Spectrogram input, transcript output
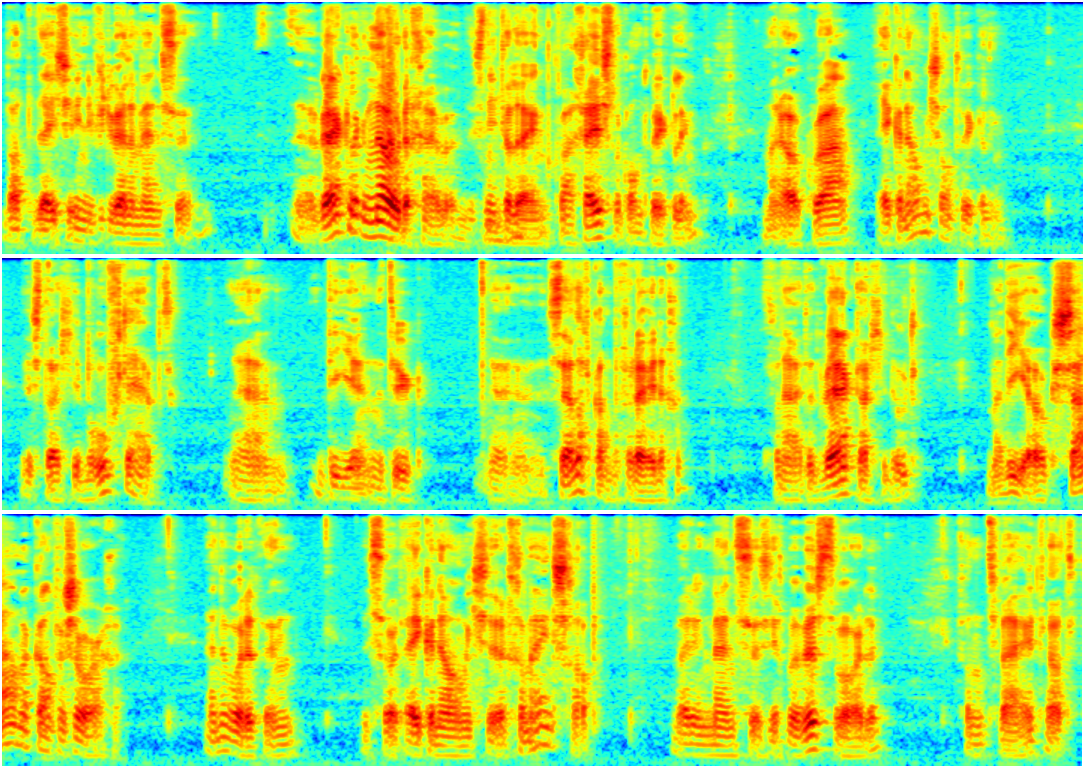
wat deze individuele mensen eh, werkelijk nodig hebben. Dus niet alleen qua geestelijke ontwikkeling, maar ook qua economische ontwikkeling. Dus dat je behoeften hebt, eh, die je natuurlijk eh, zelf kan bevredigen, vanuit het werk dat je doet, maar die je ook samen kan verzorgen. En dan wordt het een, een soort economische gemeenschap, waarin mensen zich bewust worden van het feit dat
